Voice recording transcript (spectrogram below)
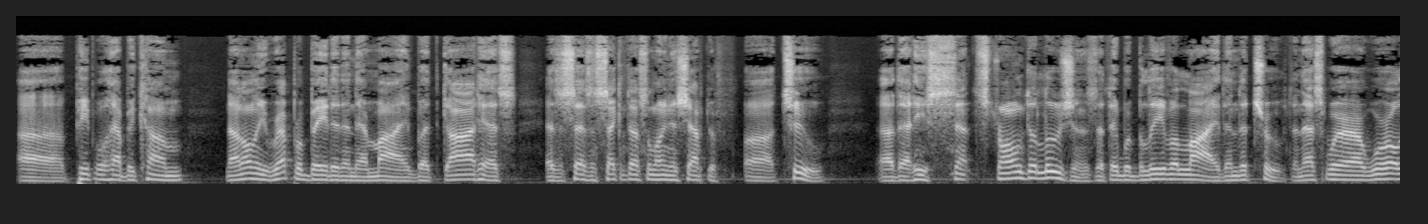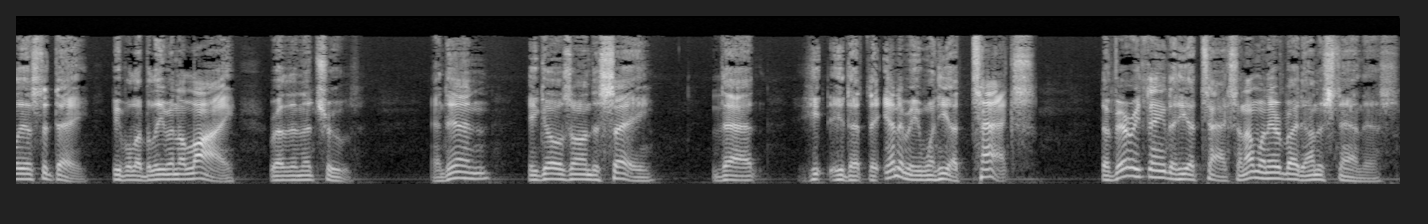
uh, people have become not only reprobated in their mind, but God has, as it says in Second Thessalonians chapter uh, 2, uh, that he sent strong delusions that they would believe a lie than the truth. And that's where our world is today. People are believing a lie rather than the truth. And then he goes on to say that he, that the enemy, when he attacks, the very thing that he attacks, and I want everybody to understand this,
